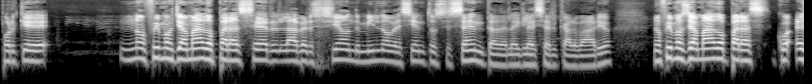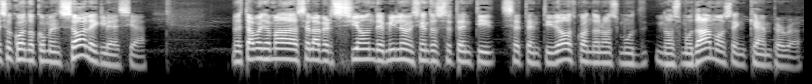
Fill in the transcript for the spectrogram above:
Porque no fuimos llamados para hacer la versión de 1960 de la Iglesia del Calvario. No fuimos llamados para eso cuando comenzó la Iglesia. No estamos llamados a hacer la versión de 1972 cuando nos, nos mudamos en Canberra.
